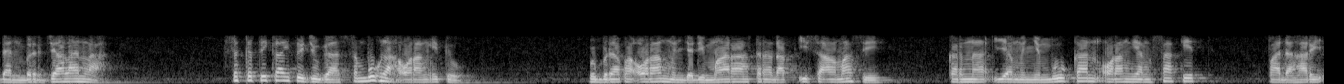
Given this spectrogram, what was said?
dan berjalanlah. Seketika itu juga sembuhlah orang itu. Beberapa orang menjadi marah terhadap Isa Al-Masih karena ia menyembuhkan orang yang sakit pada hari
